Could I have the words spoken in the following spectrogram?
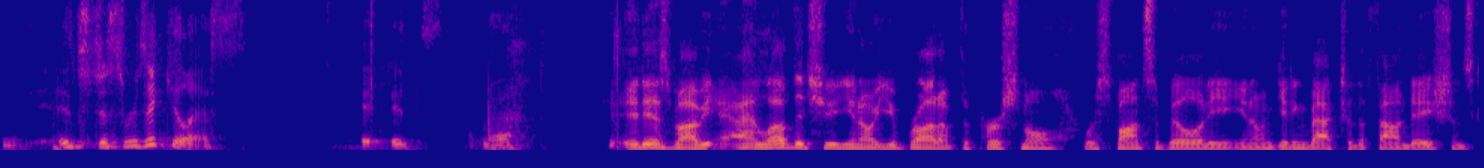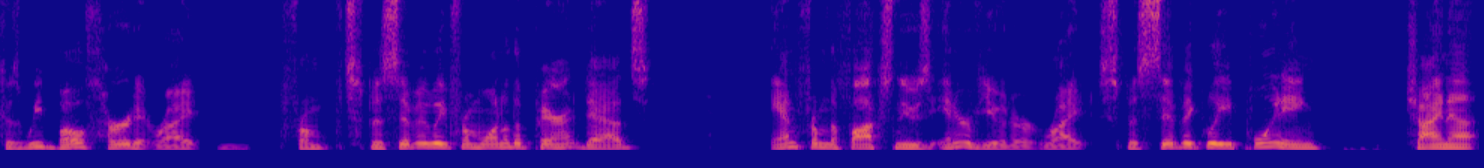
it's just ridiculous. It, it's, ugh. It is, Bobbie. I love that you, you know, you brought up the personal responsibility, you know, and getting back to the foundations because we both heard it right from specifically from one of the parent dads and from the Fox News interviewer, right? Specifically pointing China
